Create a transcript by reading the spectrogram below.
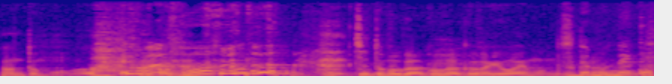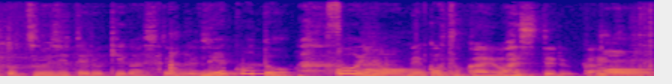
なんとも。ちょっと僕は語学が弱いもんですから。でも猫と通じてる気がしてるでしょ。猫と？そうよ。あ猫と会話してる感じまあ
